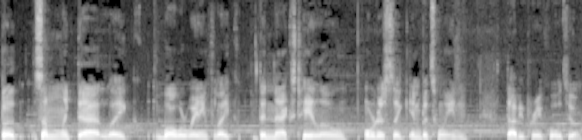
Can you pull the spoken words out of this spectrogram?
But something like that, like while we're waiting for like the next Halo, or just like in between That'd be pretty cool too.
